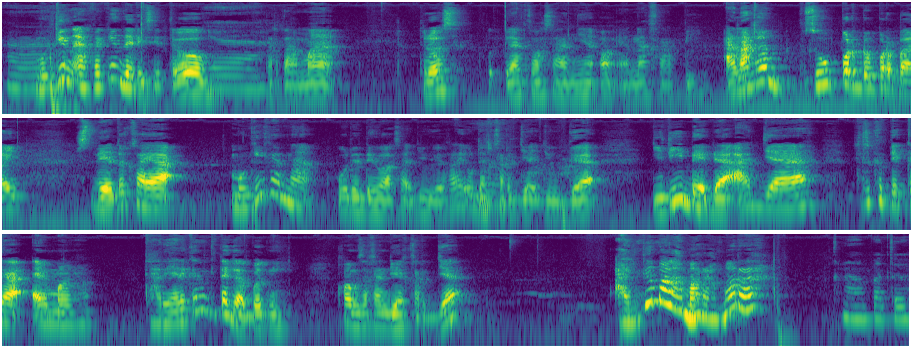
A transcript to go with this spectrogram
Hmm. mungkin efeknya dari situ Iya. pertama. Terus lihat kosannya oh enak rapi. Anaknya super duper baik. Terus dia tuh kayak mungkin karena udah dewasa juga kali udah kerja juga. Jadi beda aja terus ketika emang hari-hari kan kita gabut nih kalau misalkan dia kerja Aing tuh malah marah-marah. Kenapa tuh?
